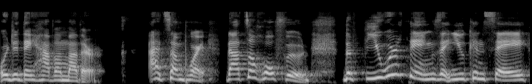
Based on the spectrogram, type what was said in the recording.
Or did they have a mother at some point? That's a whole food. The fewer things that you can say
